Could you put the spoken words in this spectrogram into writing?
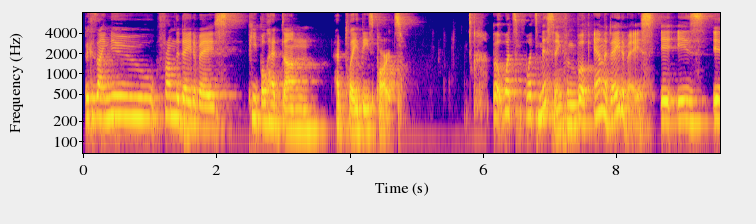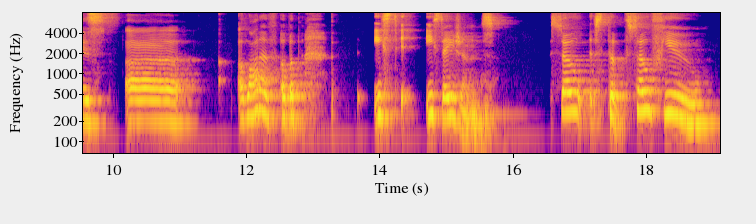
because I knew from the database people had done had played these parts. But what's what's missing from the book and the database is is uh, a lot of uh, East East Asians. So the so few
